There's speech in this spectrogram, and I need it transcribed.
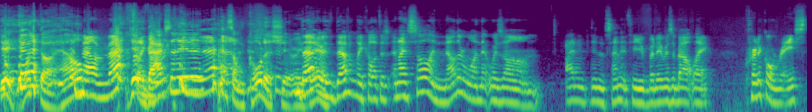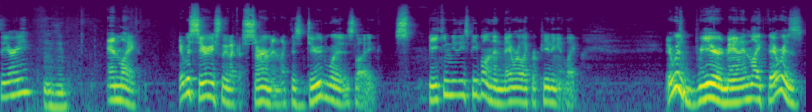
dude. What the hell? now that's Get like a- vaccinated? yeah, That's some coldest shit right that there. was definitely cultish. And I saw another one that was um, I didn't, didn't send it to you, but it was about like critical race theory, mm-hmm. and like it was seriously like a sermon. Like this dude was like speaking to these people, and then they were like repeating it. Like it was weird, man. And like there was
